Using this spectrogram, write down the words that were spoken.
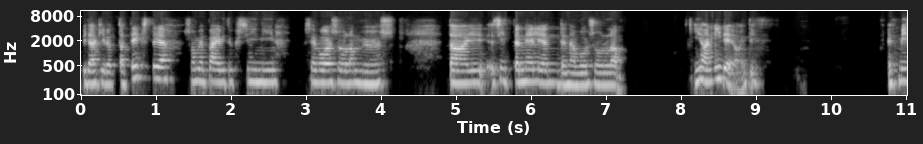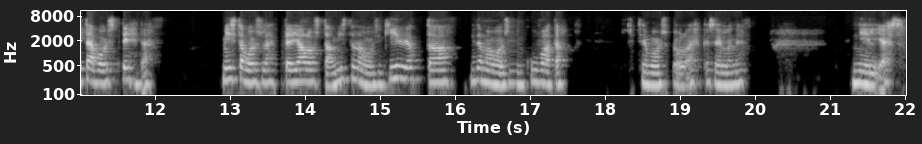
pitää kirjoittaa tekstejä somepäivityksiin, niin se voisi olla myös. Tai sitten neljäntenä voisi olla ihan ideointi. Että mitä voisi tehdä, mistä voisi lähteä jalostaa, mistä mä voisin kirjoittaa, mitä mä voisin kuvata. Se voisi olla ehkä sellainen neljäs.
